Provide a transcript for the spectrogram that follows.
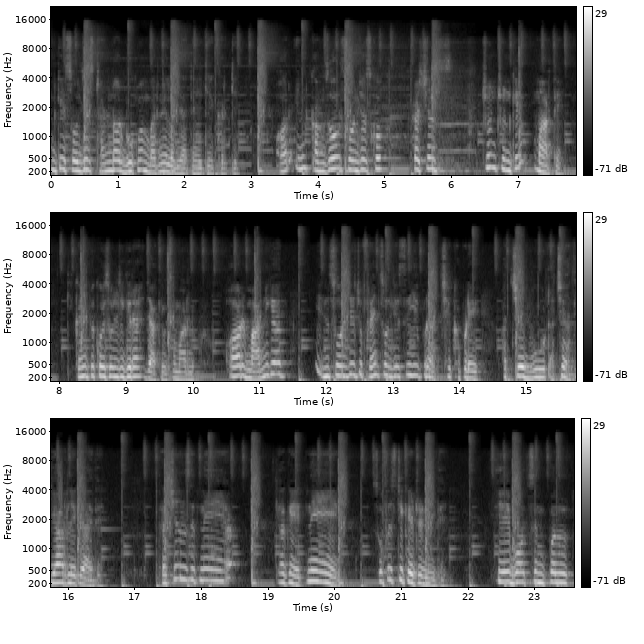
इनके सोल्जर्स ठंड और भूख में मरने लग जाते हैं एक एक करके। और इन कमज़ोर सोल्जर्स को रशियन चुन चुन के मारते हैं। कहीं पे कोई सोल्जर गिरा है, जाके उसे मार लो। और मारने के बाद इन सोल्जर, जो फ्रेंच सोल्जर थे ये पूरे अच्छे कपड़े, अच्छे बूट, अच्छे हथियार लेके आए थे। रशियंस इतने, क्या कहें, इतने सोफिस्टिकेटेड नहीं थे। ये बहुत सिंपल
